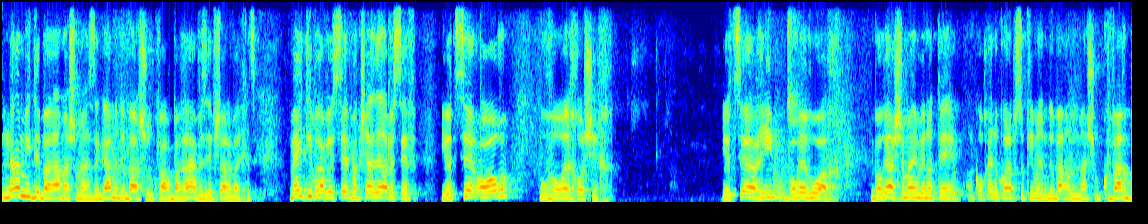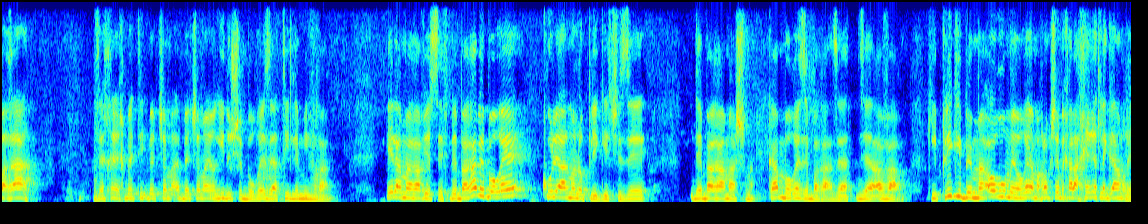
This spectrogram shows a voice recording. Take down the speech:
נמי דברא משמע, זה גם מדובר שהוא כבר ברא וזה אפשר לברך את זה. מיטיב רב יוסף, מקשה על זה רב יוסף, יוצר אור ובורא חושך. יוצר הרים ובורא רוח, בורא השמיים ונותיהם. על כורחנו כל הפסוקים האלה מדובר על משהו כבר ברא. איך, איך בית, בית, שמאי, בית שמאי יגידו שבורא זה עתיד למברא? אלא אמר רב יוסף, בברא ובורא כולי עלמא לא פליגי, שזה דברא משמע. גם בורא זה ברא, זה, זה עבר. כי פליגי במאור ומאורי, המחלוקת שלהם בכלל אחרת לגמרי.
